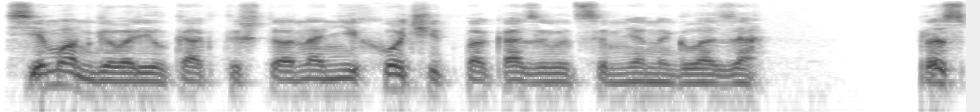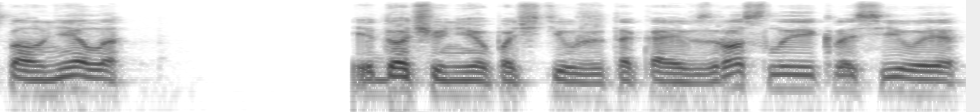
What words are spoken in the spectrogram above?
Симон говорил как-то, что она не хочет показываться мне на глаза. Располнела, и дочь у нее почти уже такая взрослая и красивая,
